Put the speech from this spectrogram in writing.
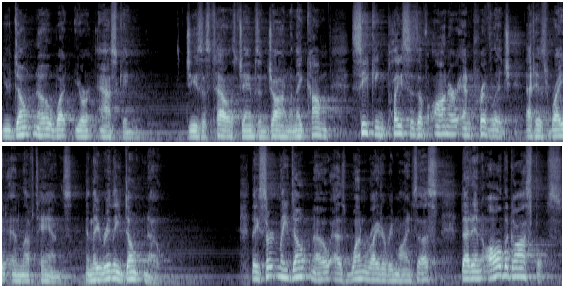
You don't know what you're asking, Jesus tells James and John when they come seeking places of honor and privilege at his right and left hands. And they really don't know. They certainly don't know, as one writer reminds us, that in all the Gospels,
